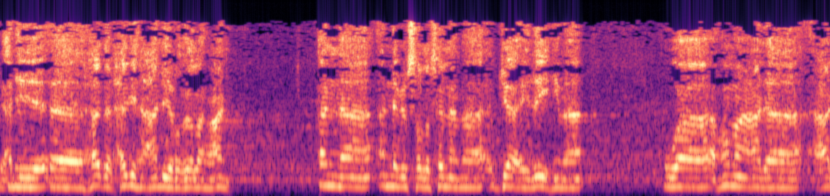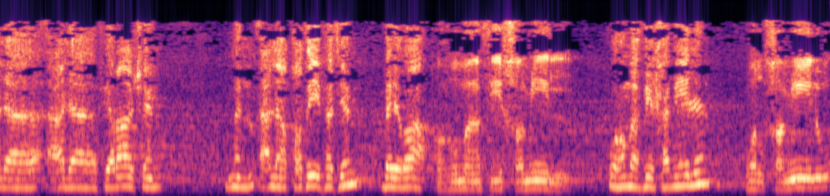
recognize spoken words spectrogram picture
يعني آه هذا الحديث عن علي رضي الله عنه أن النبي صلى الله عليه وسلم جاء إليهما وهما على على على فراش من على قطيفة بيضاء. وهما في خميل. وهما في خميل. والخميل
